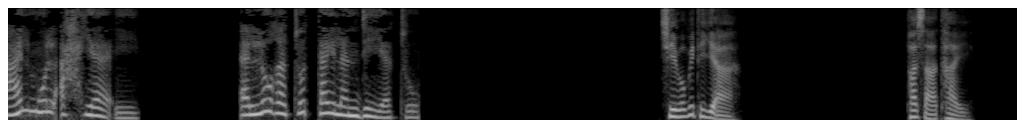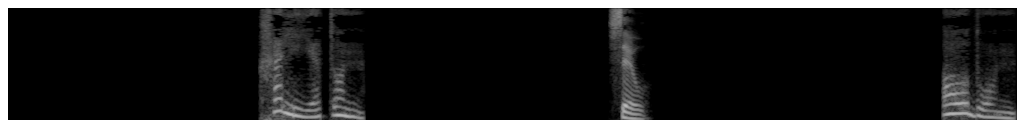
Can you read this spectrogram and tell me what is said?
علم الأحياء اللغة التايلاندية ชีววิทยา ภาษาไทย خلية เซลล์ عضو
